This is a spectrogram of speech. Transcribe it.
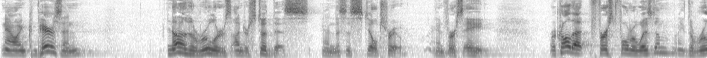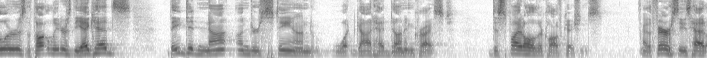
Now, in comparison, none of the rulers understood this, and this is still true in verse 8. Recall that first form of wisdom? Like the rulers, the thought leaders, the eggheads, they did not understand what God had done in Christ, despite all their qualifications. Now, the Pharisees had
